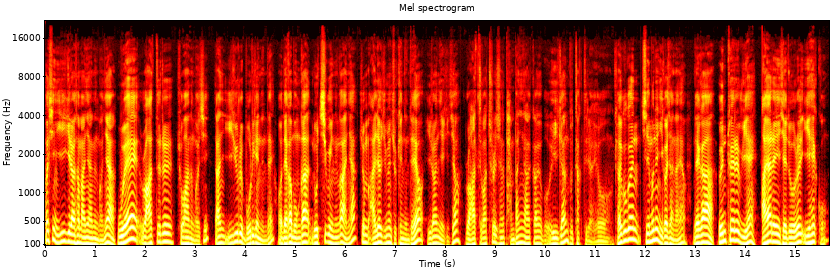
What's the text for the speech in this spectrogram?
훨씬 이익이라서 많이 하는 거냐? 왜 라트를 좋아하는 거지? 난 이유를 모르겠는데 어, 내가 뭔가 놓치고 있는 거 아니야? 좀 알려주면 좋겠는데요. 이런 얘기죠. 라트와 트레디셔널 반반이 나을까요? 뭐 의견 부탁드려요. 결국은 질문은 이거잖아요. 내가 은퇴를 위해 IRA 제도를 이해했고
